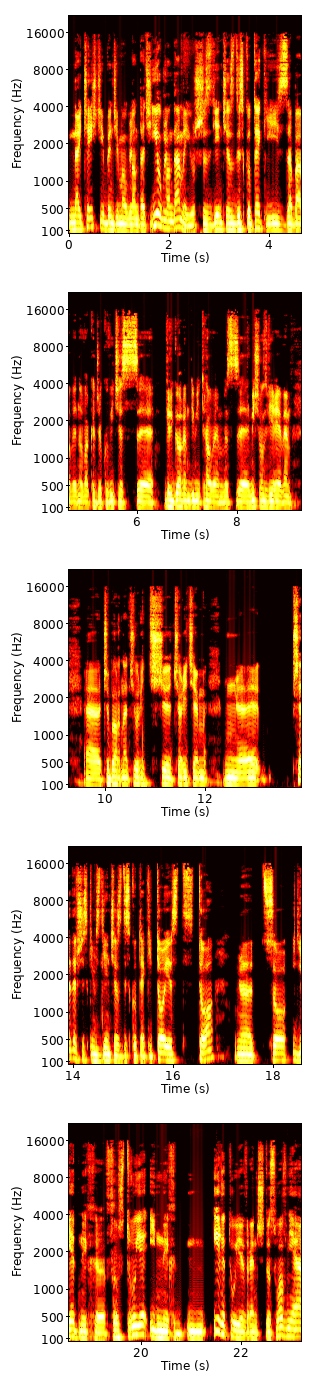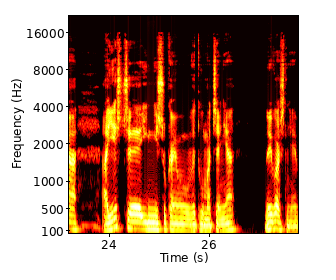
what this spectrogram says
najczęściej będziemy oglądać i oglądamy już zdjęcia z dyskoteki z zabawy Nowaka Dżokowicza z e, Grigorem Dimitrowem, z e, Miszą Zwieriewem, e, czy Borna Ciuric, Cioriciem. Mm, e, przede wszystkim zdjęcia z dyskoteki. To jest to, e, co jednych e, frustruje, innych irytuje wręcz dosłownie, a, a jeszcze inni szukają wytłumaczenia. No i właśnie,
